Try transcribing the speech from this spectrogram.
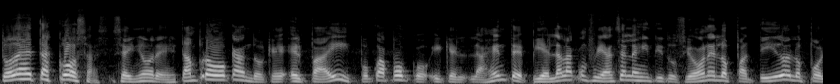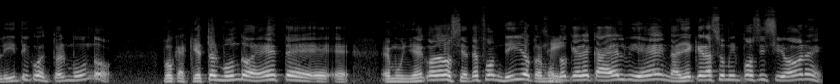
todas estas cosas, señores, están provocando que el país, poco a poco, y que la gente pierda la confianza en las instituciones, en los partidos, en los políticos, en todo el mundo. Porque aquí todo el mundo es este, eh, eh, el muñeco de los siete fondillos, todo el Sí. mundo quiere caer bien, nadie quiere asumir posiciones.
